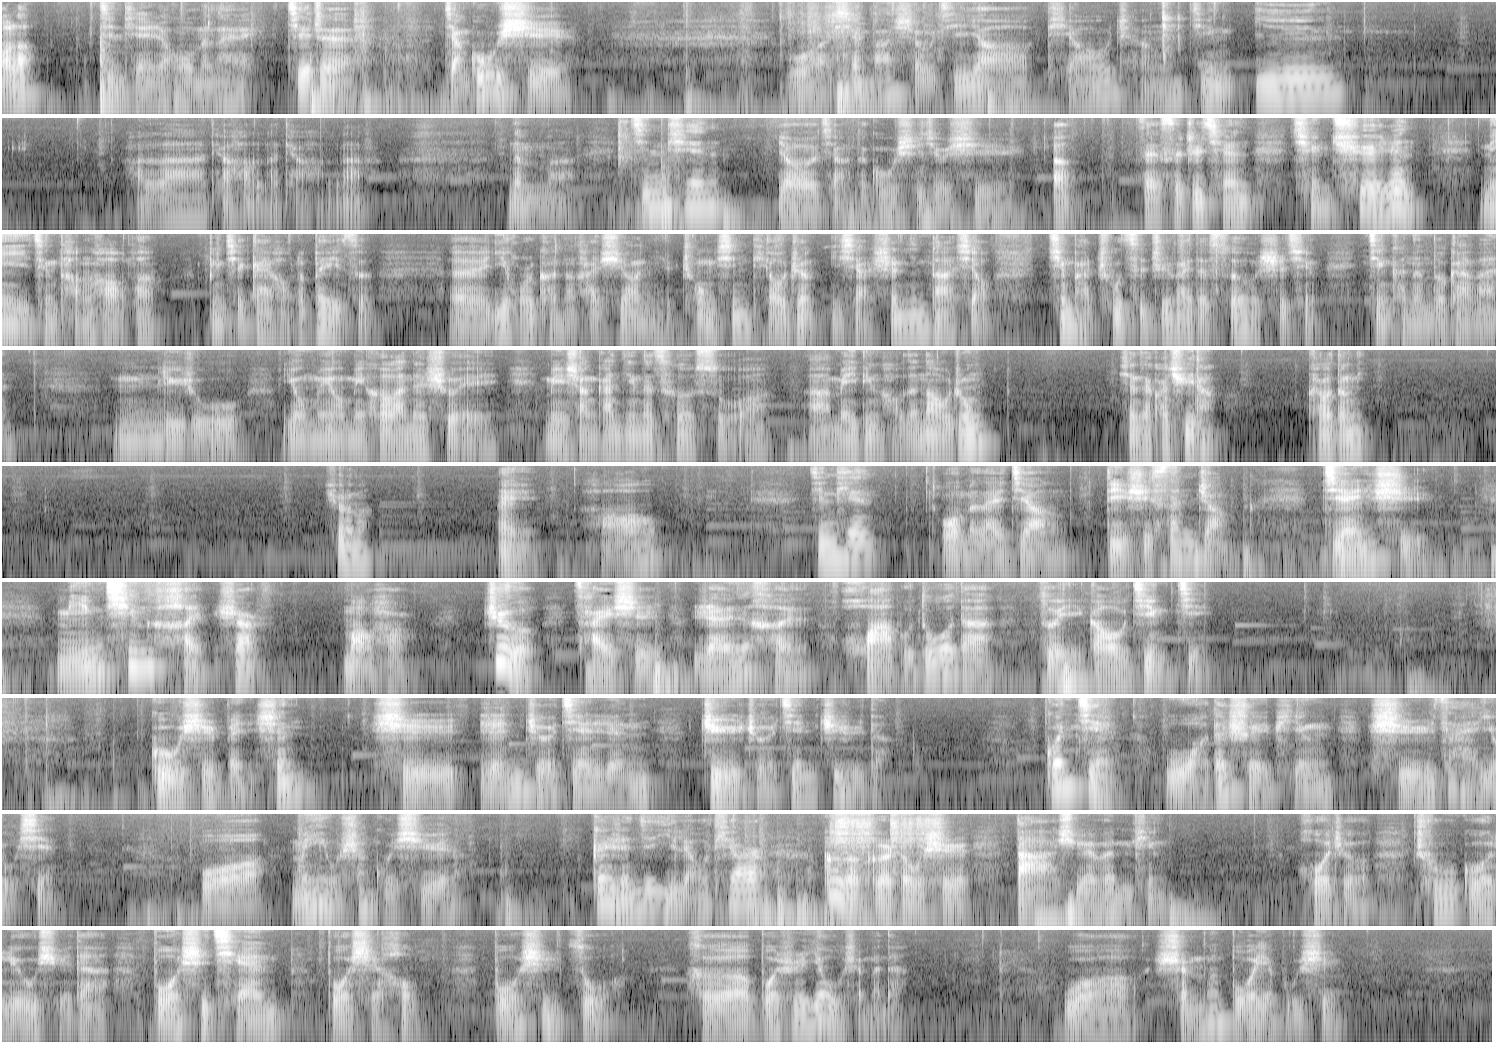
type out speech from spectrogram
好了，今天让我们来接着讲故事。我先把手机要调成静音。好了，调好了，调好了。那么今天要讲的故事就是呃，在此之前，请确认你已经躺好了，并且盖好了被子。呃，一会儿可能还需要你重新调整一下声音大小，请把除此之外的所有事情尽可能都干完。嗯，例如有没有没喝完的水，没上干净的厕所啊，没定好的闹钟。现在快去一趟，还要等你。去了吗？哎，好。今天我们来讲第十三章《简史》，明清狠事儿。冒号，这才是人狠话不多的最高境界。故事本身。是仁者见仁，智者见智的。关键，我的水平实在有限，我没有上过学，跟人家一聊天，个个都是大学文凭，或者出国留学的博士前、博士后、博士左和博士右什么的。我什么博也不是。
